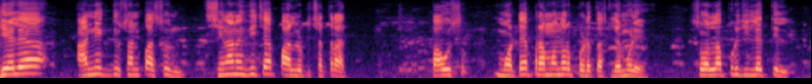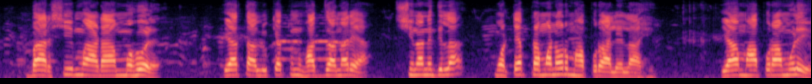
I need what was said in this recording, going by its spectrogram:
गेल्या अनेक दिवसांपासून शिना नदीच्या पालोट क्षेत्रात पाऊस मोठ्या प्रमाणावर पडत असल्यामुळे सोलापूर जिल्ह्यातील बार्शी माडा मोहोळ या तालुक्यातून वाहत जाणाऱ्या शिना नदीला मोठ्या प्रमाणावर महापूर आलेला आहे. या महापुरामुळे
